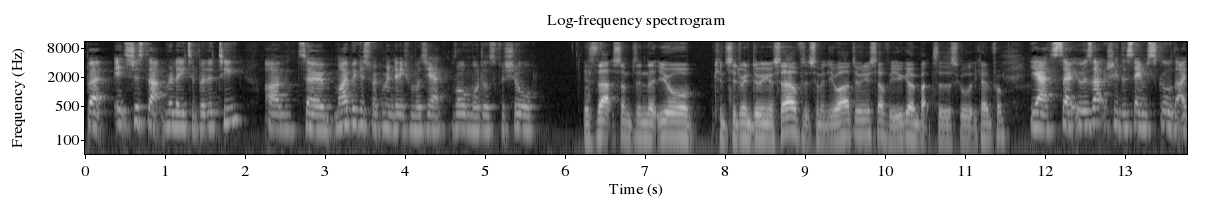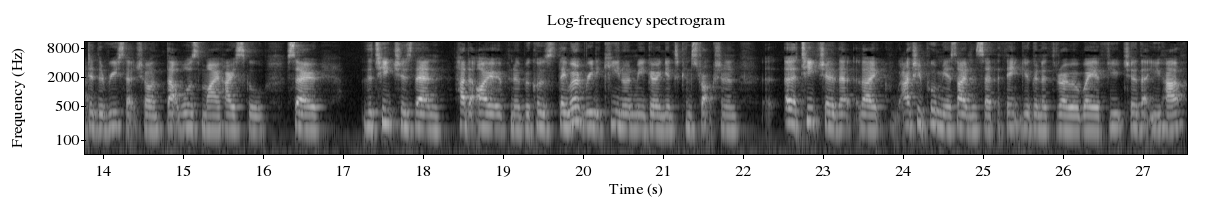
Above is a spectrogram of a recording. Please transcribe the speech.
But it's just that relatability. Um, so my biggest recommendation was yeah role models for sure Is that something that you're considering doing yourself? Is it something you are doing yourself? Are you going back to the school that you came from? Yeah, so it was actually the same school that I did the research on. That was my high school. So the teachers then had an eye opener because they weren't really keen on me going into construction. And a teacher that like actually pulled me aside and said, "I think you're going to throw away a future that you have."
